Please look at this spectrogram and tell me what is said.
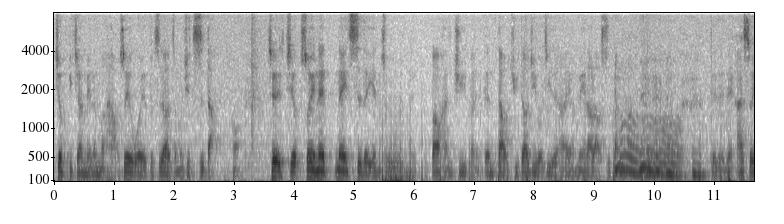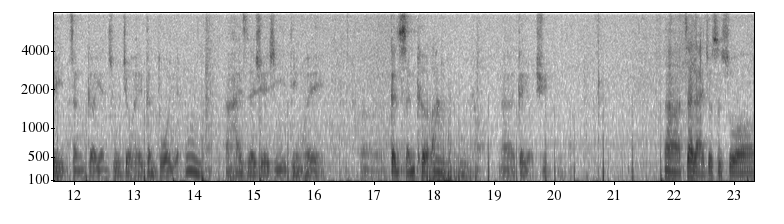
就比较没那么好，所以我也不知道怎么去指导，哦，所以就所以那那一次的演出包含剧本跟道具，道具我记得还有美劳老师帮忙，嗯嗯嗯对对对。啊，所以整个演出就会更多元，嗯。那孩子的学习一定会呃更深刻吧，嗯好、那更有趣。那再来就是说，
